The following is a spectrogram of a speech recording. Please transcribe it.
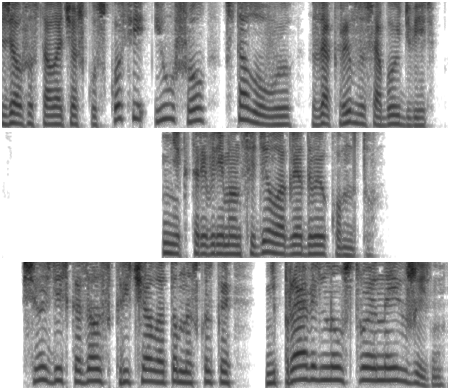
взял со стола чашку с кофе и ушел в столовую, закрыв за собой дверь. Некоторое время он сидел, оглядывая комнату. Все здесь, казалось, кричало о том, насколько неправильно устроена их жизнь.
